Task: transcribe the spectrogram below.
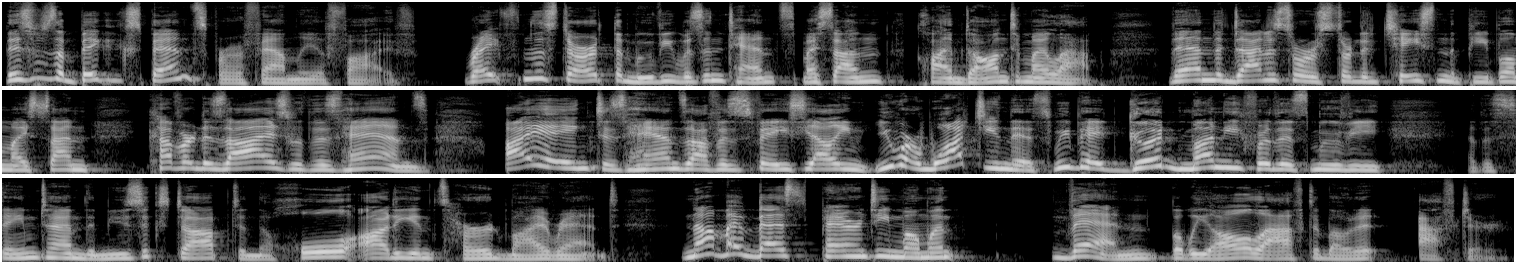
This was a big expense for a family of five. Right from the start, the movie was intense. My son climbed onto my lap. Then the dinosaurs started chasing the people, and my son covered his eyes with his hands. I yanked his hands off his face, yelling, You are watching this. We paid good money for this movie. At the same time, the music stopped, and the whole audience heard my rant. Not my best parenting moment then, but we all laughed about it after.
